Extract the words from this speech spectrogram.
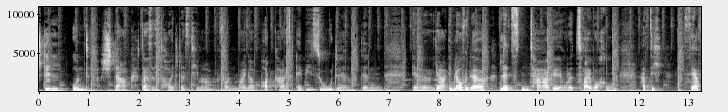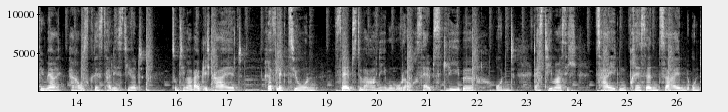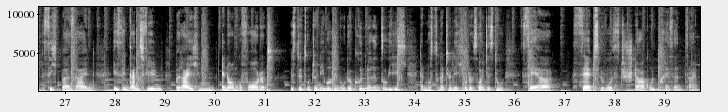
Still und stark. Das ist heute das Thema von meiner Podcast-Episode. Denn äh, ja, im Laufe der letzten Tage oder zwei Wochen hat sich sehr viel mehr herauskristallisiert zum Thema Weiblichkeit, Reflexion, Selbstwahrnehmung oder auch Selbstliebe und das Thema sich zeigen, präsent sein und sichtbar sein ist in ganz vielen Bereichen enorm gefordert. Bist du jetzt Unternehmerin oder Gründerin, so wie ich, dann musst du natürlich oder solltest du sehr selbstbewusst, stark und präsent sein.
